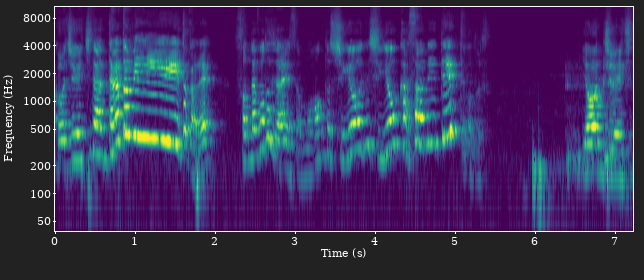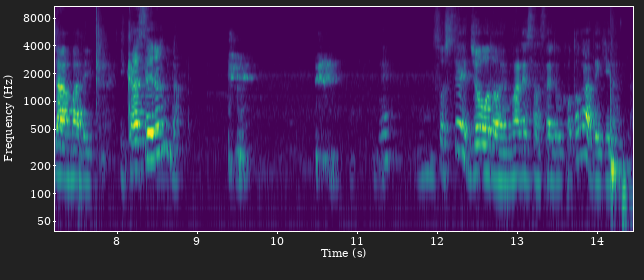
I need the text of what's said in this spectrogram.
51段高跳びとかねそんなことじゃないですよ。もう本当修行に修行を重ねてってことです。41段まで行かせるんだ。ね、そして浄土へ生まれさせることができるんだ。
